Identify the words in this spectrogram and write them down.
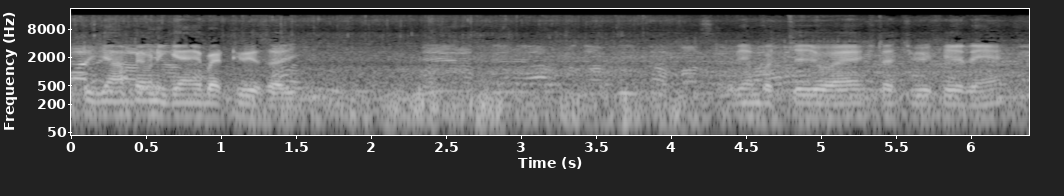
तो यहाँ पे अपनी गैंग बैठी हुई है सारी। यहाँ बच्चे जो हैं स्टैचू खेल रहे हैं।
